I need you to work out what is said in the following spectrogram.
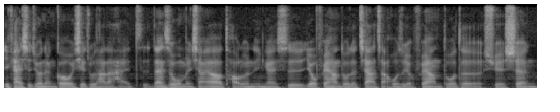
一开始就能够协助他的孩子，但是我们想要讨论的应该是有非常多的家长，或者有非常多的学生，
